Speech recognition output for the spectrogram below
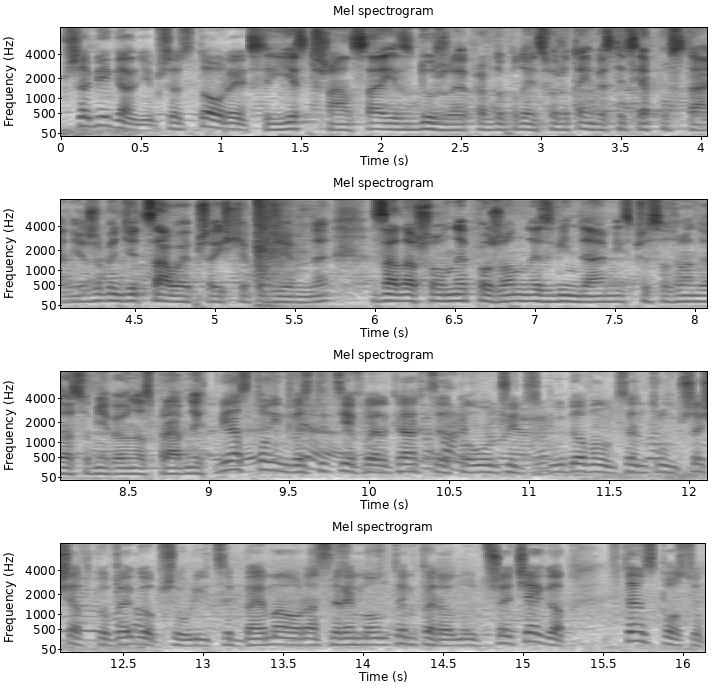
przebieganie przez tory. Jest szansa, jest duże prawdopodobieństwo, że ta inwestycja powstanie, że będzie całe przejście podziemne, zadaszone, porządne, z windami, z przystosowane dla osób niepełnosprawnych. Miasto inwestycje PLK chce połączyć z budową centrum przesiadkowego przy ulicy Bema oraz remontem peronu trzeciego. W ten sposób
